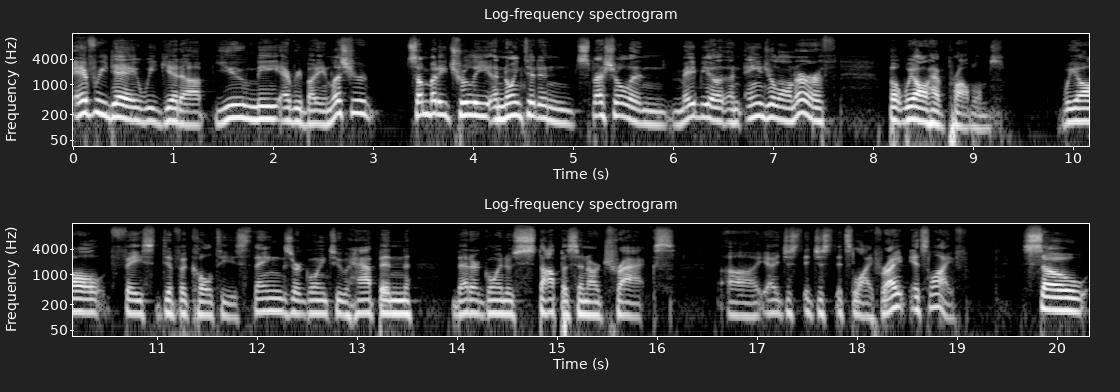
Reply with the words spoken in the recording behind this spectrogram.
every day we get up, you, me, everybody, unless you're somebody truly anointed and special and maybe a, an angel on earth, but we all have problems. We all face difficulties. Things are going to happen that are going to stop us in our tracks. Uh, it just, it just, it's life, right? It's life. So,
